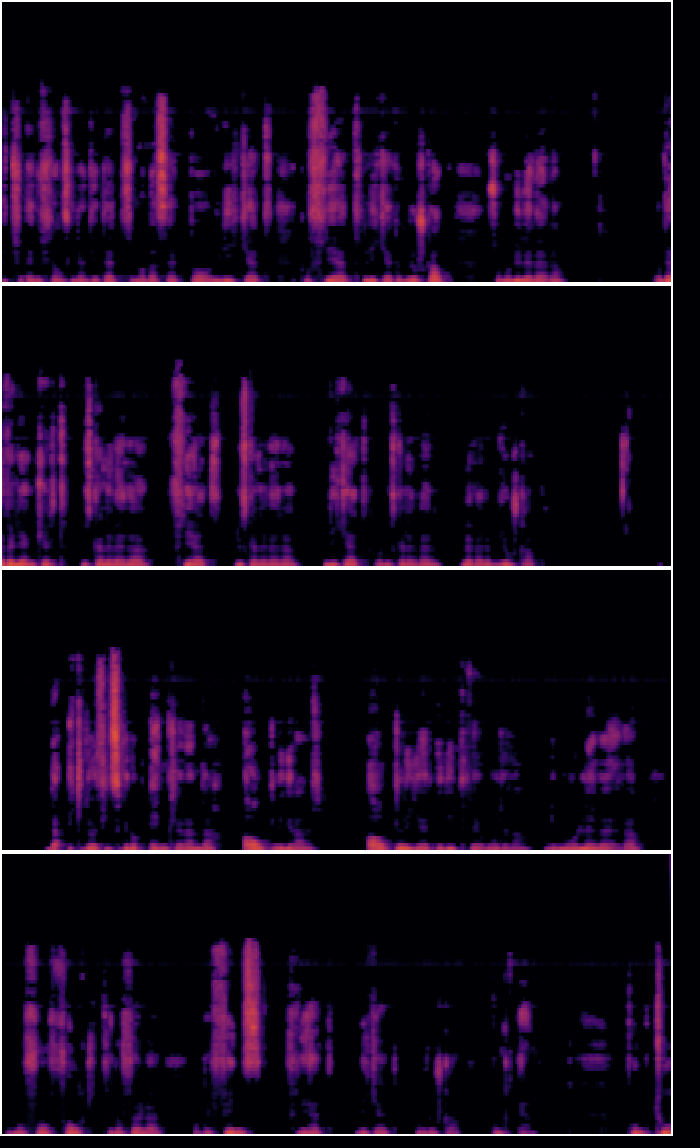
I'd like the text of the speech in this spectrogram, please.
et, en fransk identitet som er basert på likhet, på frihet, likhet og brorskap, så må du levere. Og det er veldig enkelt. Du skal levere frihet, du skal levere likhet, og du skal levere, levere brorskap. Det, ikke, det fins ikke noe enklere enn det. Alt ligger her. Alt ligger i de tre ordene. Du må levere. Du må få folk til å føle at det fins frihet, likhet og brorskap. Punkt én. Punkt to.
